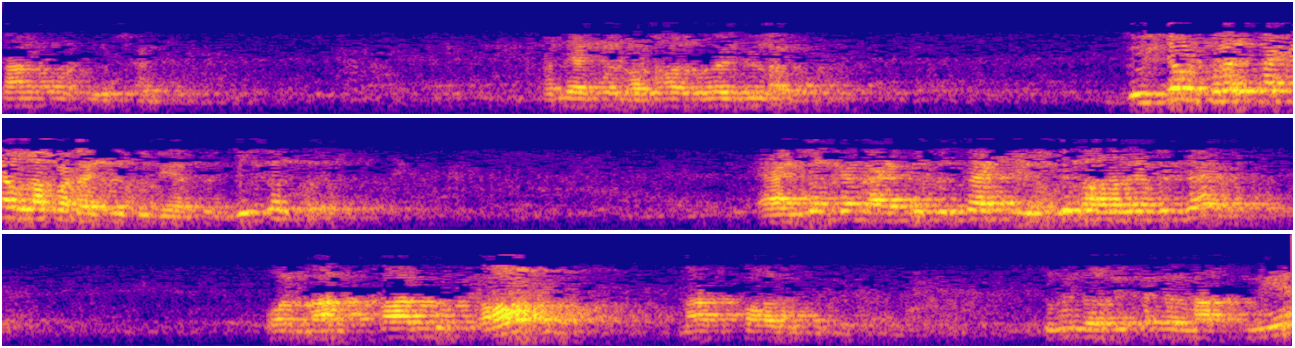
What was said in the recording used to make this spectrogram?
তারপর আমি একটা ঘটনা বলেছিলাম। দুইজন ফেরেস্তাকে আল্লাহ পাঠাইছে দুনিয়াতে, দুইজন একজনকে দায়িত্ব দিতে এক ইহুদি বানালে দিতে ওর মাছ খাওয়ার খুব কম মাছ খাওয়া দিতে তুমি নদীর থেকে মাছ নিয়ে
